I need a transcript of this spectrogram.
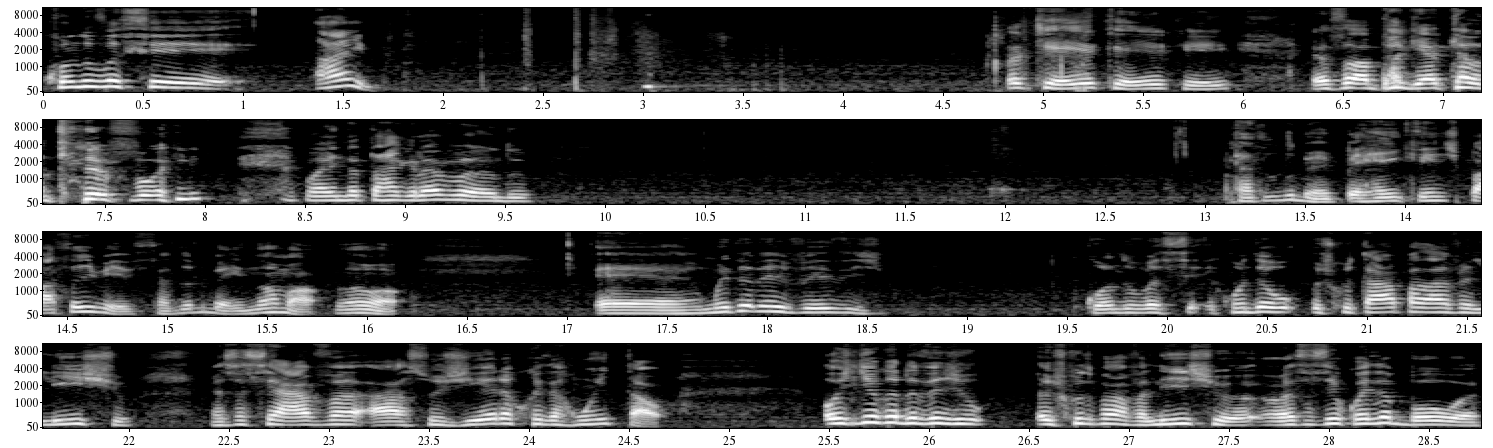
quando você. Ai. Ok, ok, ok. Eu só apaguei a tela do telefone, mas ainda tava gravando. Tá tudo bem, perrengue que a gente passa às vezes, tá tudo bem, normal, normal. É, muitas das vezes quando você quando eu escutava a palavra lixo, eu associava a sujeira, coisa ruim e tal. Hoje em dia, quando eu vejo, eu escuto a palavra lixo, eu associo coisa boa.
